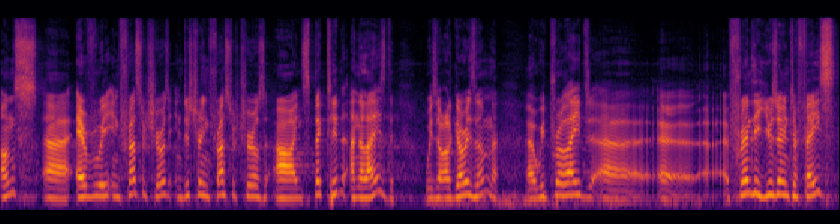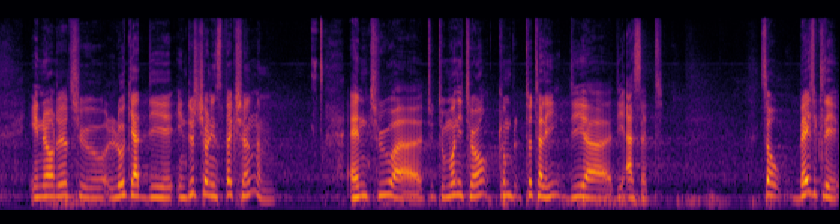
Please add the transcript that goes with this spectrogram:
once uh, every infrastructures, industrial infrastructures are inspected, analyzed with our algorithm, uh, we provide uh, a, a friendly user interface in order to look at the industrial inspection and to, uh, to, to, monitor totally the, uh, the asset. So basically,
